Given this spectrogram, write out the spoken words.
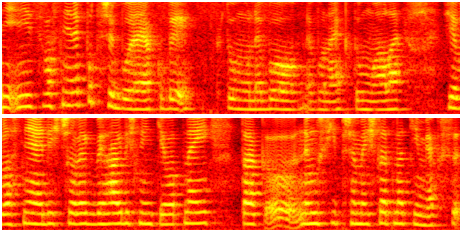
nic vlastně nepotřebuje jakoby k tomu, nebo, nebo ne k tomu, ale že vlastně, když člověk běhá, když není těhotný, tak uh, nemusí přemýšlet nad tím, jak se,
